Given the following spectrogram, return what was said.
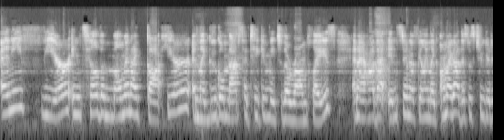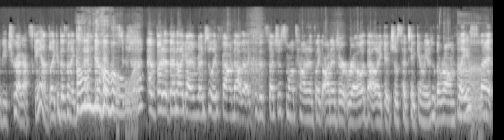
any fear until the moment I got here and like mm-hmm. Google Maps had taken me to the wrong place. And I had that instant of feeling like, oh my God, this was too good to be true. I got scammed. Like it doesn't exist. Oh no. but then like I eventually found out that because like, it's such a small town and it's like on a dirt road that like it just had taken me to the wrong place. Uh. But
